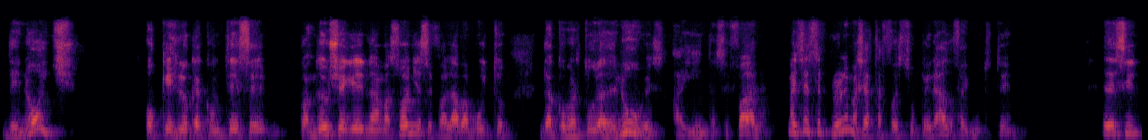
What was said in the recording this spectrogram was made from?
de noche o qué es lo que acontece cuando yo llegué en Amazonia se falaba mucho la cobertura de nubes, ainda se fala, mas ese problema ya hasta fue superado hace mucho tiempo. Es decir,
